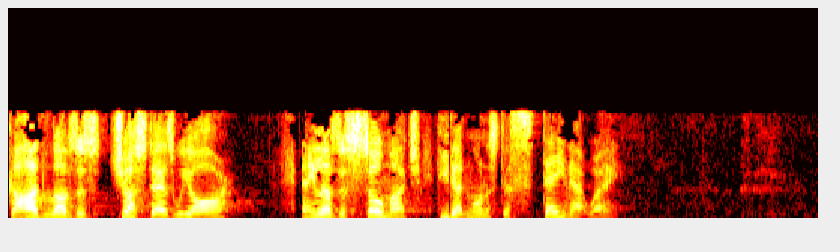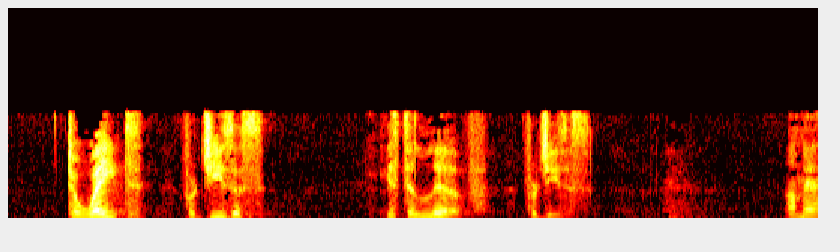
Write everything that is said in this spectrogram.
God loves us just as we are, and He loves us so much, He doesn't want us to stay that way. To wait for Jesus is to live for Jesus. Amen.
